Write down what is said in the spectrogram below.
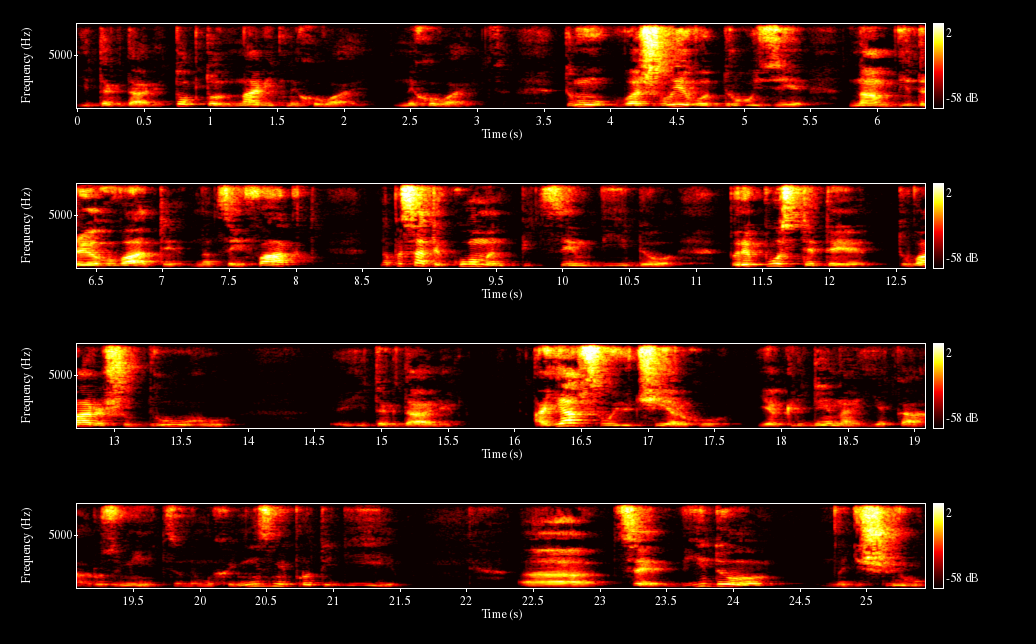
і так далі. Тобто навіть не ховають, не ховаються. Тому важливо, друзі, нам відреагувати на цей факт, написати комент під цим відео, перепостити товаришу, другу і так далі. А я, в свою чергу, як людина, яка розуміється на механізмі протидії, це відео надішлю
